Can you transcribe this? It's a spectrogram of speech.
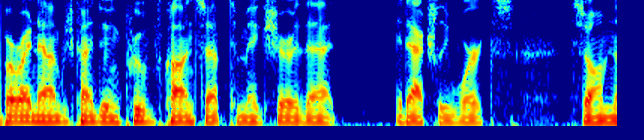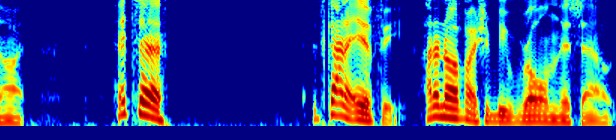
but right now I'm just kind of doing proof of concept to make sure that it actually works. So I'm not. It's a. It's kind of iffy. I don't know if I should be rolling this out.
